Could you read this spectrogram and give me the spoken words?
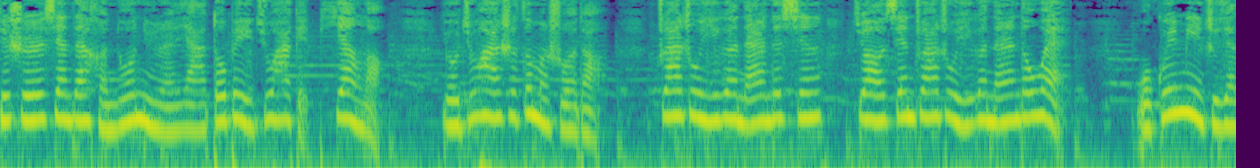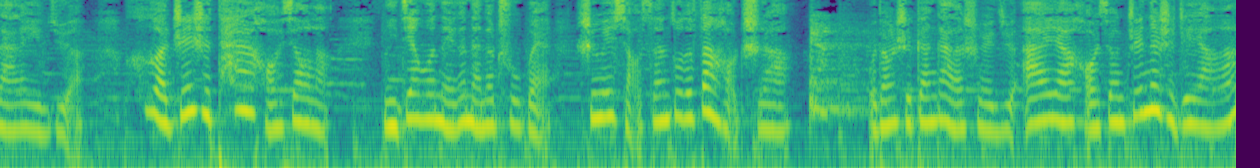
其实现在很多女人呀都被一句话给骗了。有句话是这么说的：抓住一个男人的心，就要先抓住一个男人的胃。我闺蜜直接来了一句：“呵，真是太好笑了！你见过哪个男的出轨是因为小三做的饭好吃啊？”我当时尴尬的说一句：“哎呀，好像真的是这样啊。”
